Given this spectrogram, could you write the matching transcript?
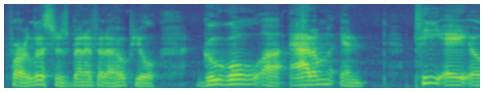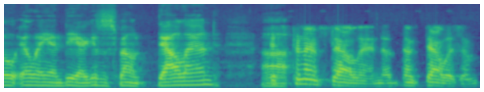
for our listeners' benefit, I hope you'll Google uh, Adam and T A O L A N D. I guess it's spelled Taoland. Uh, it's pronounced Dowland, uh, Taoism,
